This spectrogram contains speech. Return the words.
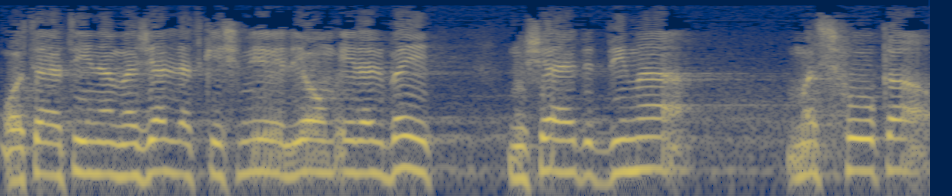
وتأتينا مجلة كشمير اليوم إلى البيت. نشاهد الدماء مسفوكة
